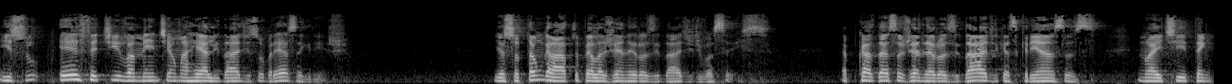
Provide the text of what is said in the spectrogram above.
Isso efetivamente é uma realidade sobre essa igreja. E eu sou tão grato pela generosidade de vocês. É por causa dessa generosidade que as crianças no Haiti têm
